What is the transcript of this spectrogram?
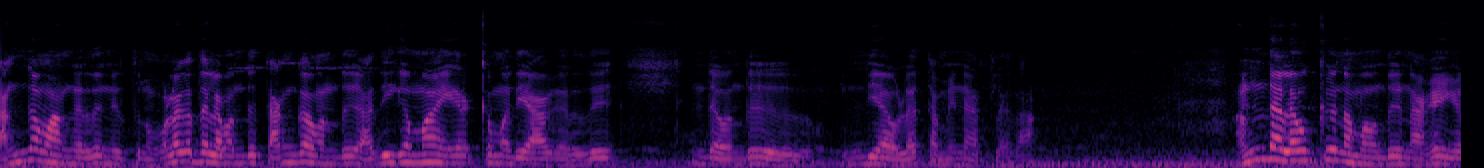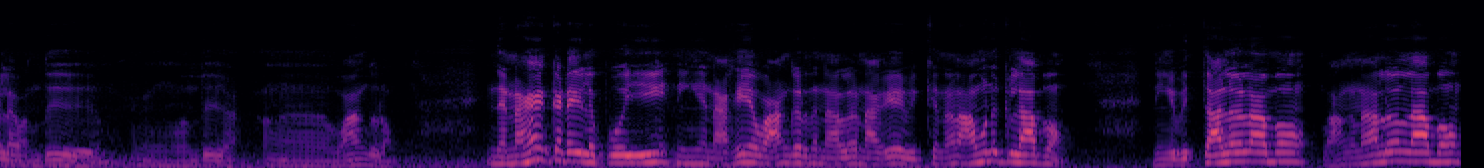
தங்கம் வாங்கிறத நிறுத்தணும். உலகத்தில் வந்து தங்கம் வந்து அதிகமாக இறக்குமதி ஆகிறது இந்த வந்து இந்தியாவில் தமிழ்நாட்டில் தான். அந்த அளவுக்கு நம்ம வந்து நகைகளை வந்து வந்து வாங்குகிறோம் இந்த நகை கடையில் போய் நீங்கள் நகையை வாங்குறதுனால நகையை விற்கிறனால அவனுக்கு லாபம். நீங்கள் விற்றாலும் லாபம் வாங்கினாலும் லாபம்.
